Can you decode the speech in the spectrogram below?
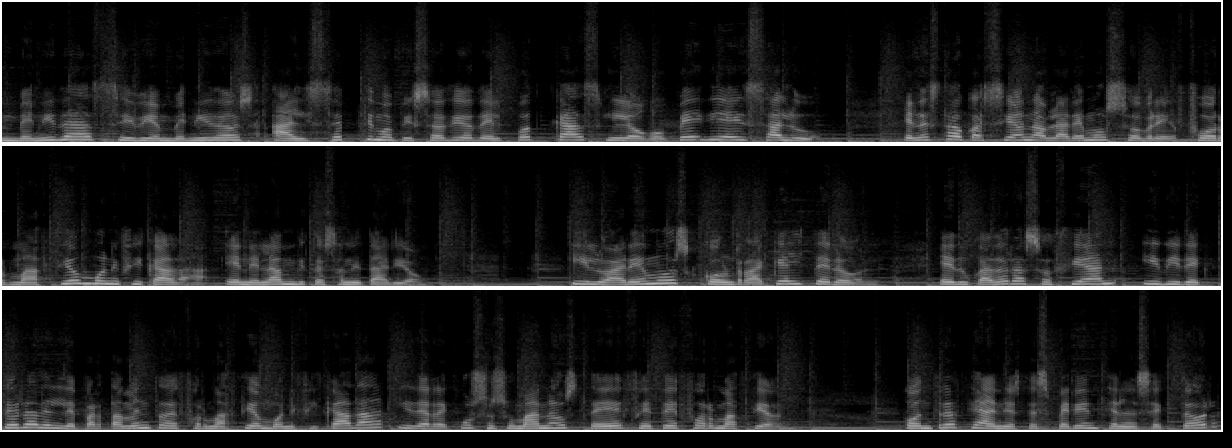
Bienvenidas y bienvenidos al séptimo episodio del podcast Logopedia y Salud. En esta ocasión hablaremos sobre formación bonificada en el ámbito sanitario. Y lo haremos con Raquel Terol, educadora social y directora del Departamento de Formación Bonificada y de Recursos Humanos de FT Formación. Con 13 años de experiencia en el sector,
